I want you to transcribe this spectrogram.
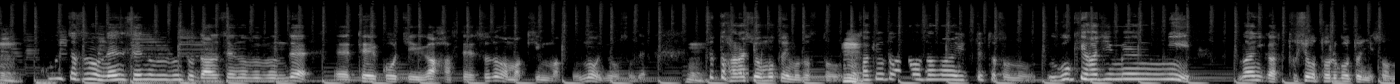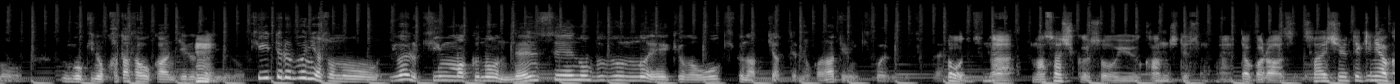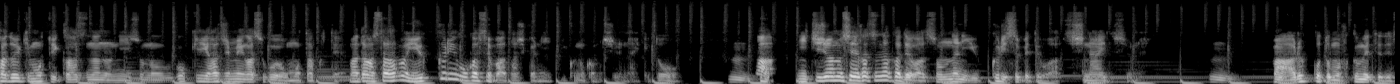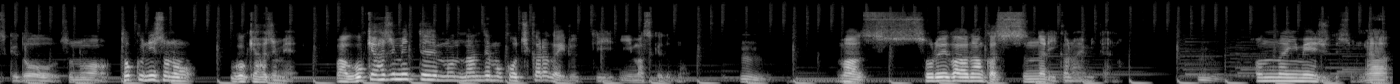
うん。こういったその粘性の部分と弾性の部分で、えー抵抗値が発生するのがまあ筋膜の要素で、うんちょっと話を元に戻すと、うん先ほど赤尾さんが言ってたその動き始めに何か年を取るごとにその動きの硬さを感じるっていうの、聞いてる分にはその、いわゆる筋膜の粘性の部分の影響が大きくなっちゃってるのかなというふうに聞こえるんですよね。そうですね。まさしくそういう感じですよね。だから、最終的には可動域もっといくはずなのに、その動き始めがすごい重たくて。まあ、だから多分ゆっくり動かせば確かにいくのかもしれないけど、うん。まあ、日常の生活の中ではそんなにゆっくり全てはしないですよね。うん。まあ、歩くことも含めてですけど、その、特にその動き始め。まあ、動き始めってもう何でもこう力がいるって言いますけども、うん。まあ、それがなんかすんなりいかないみたいな。うん。そんなイメージですよね。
